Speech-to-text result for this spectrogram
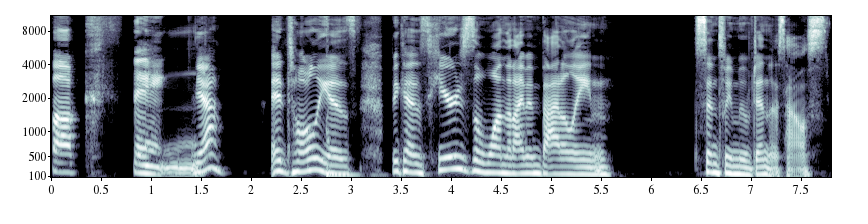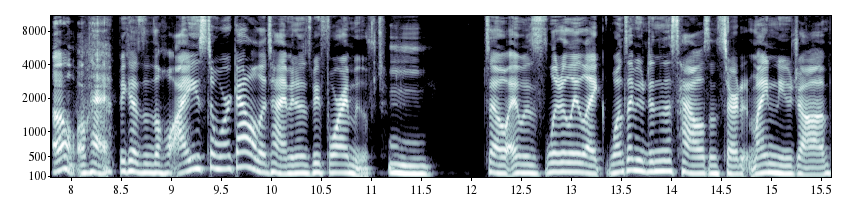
fuck thing. Yeah, it totally is. Because here's the one that I've been battling since we moved in this house. Oh, okay. Because of the whole, I used to work out all the time and it was before I moved. Mm. So it was literally like once I moved in this house and started my new job,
